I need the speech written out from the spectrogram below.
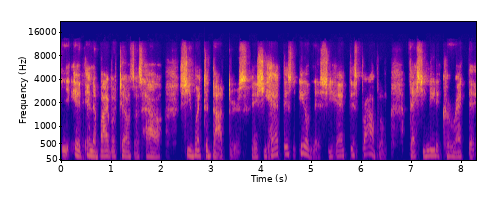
it in the Bible tells us how she went to doctors and she had this illness, she had this problem that she needed corrected.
